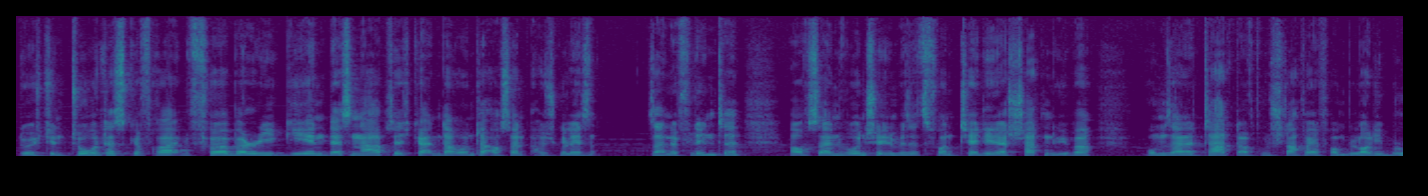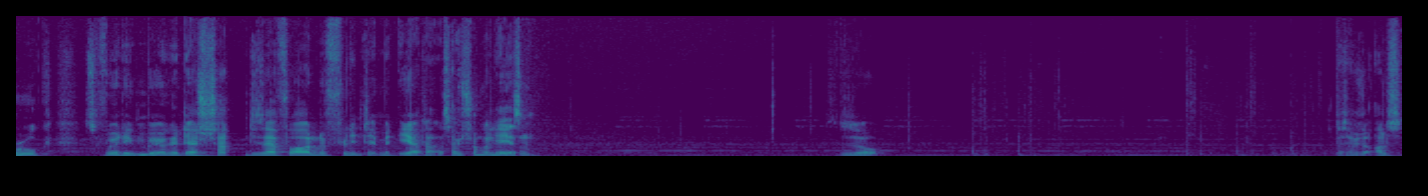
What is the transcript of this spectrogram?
Durch den Tod des gefreiten Furbury gehen dessen Habseligkeiten darunter auch sein... Habe ich gelesen. Seine Flinte auf seinen Wunsch in den Besitz von Teddy der Schatten über, um seine Taten auf dem Schlachtfeld von Bloody Brook zu würdigen. Möge der Schatten dieser hervorragende Flinte mit ihr Das habe ich schon gelesen. So. Das habe ich alles...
